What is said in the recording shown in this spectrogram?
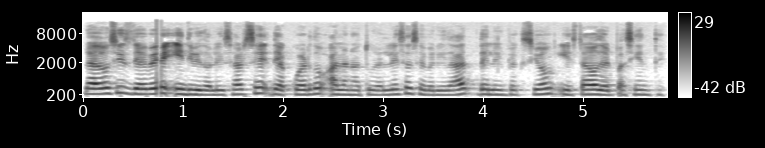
La dosis debe individualizarse de acuerdo a la naturaleza, severidad de la infección y estado del paciente.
